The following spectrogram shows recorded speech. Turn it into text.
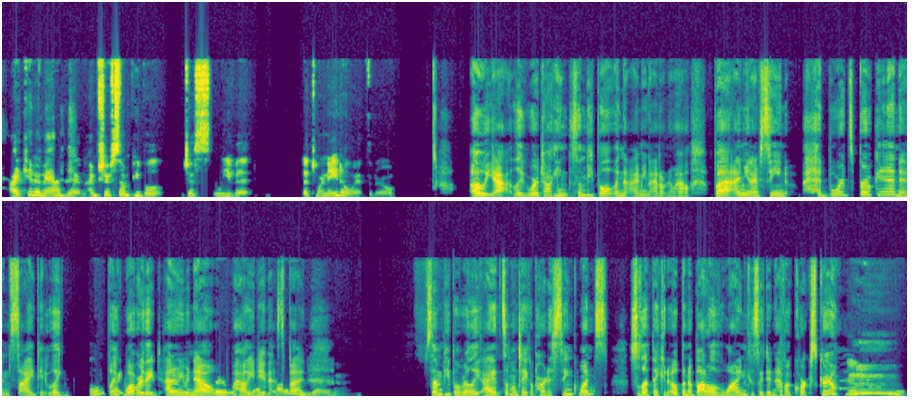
I can imagine. I'm sure some people just leave it a tornado went through. Oh, yeah, like, we're talking some people and I mean, I don't know how, but I mean, I've seen headboards broken and side ta like Oh my like, what were they I don't even know how you do this, but some people really I had someone take apart a sink once so that they could open a bottle of wine cuz they didn't have a corkscrew.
